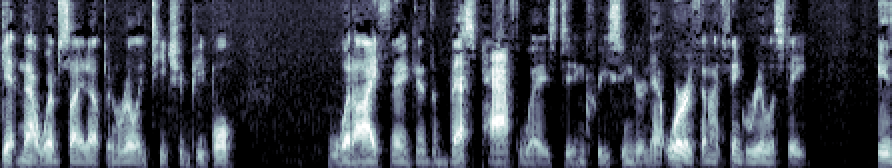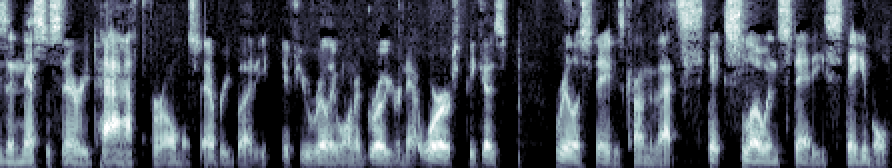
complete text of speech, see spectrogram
getting that website up and really teaching people what I think are the best pathways to increasing your net worth. And I think real estate is a necessary path for almost everybody if you really want to grow your net worth because real estate is kind of that slow and steady, stable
